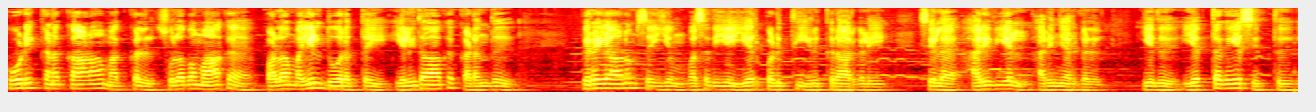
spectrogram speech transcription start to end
கோடிக்கணக்கான மக்கள் சுலபமாக பல மைல் தூரத்தை எளிதாக கடந்து பிரயாணம் செய்யும் வசதியை ஏற்படுத்தி இருக்கிறார்களே. சில அறிவியல் அறிஞர்கள் இது எத்தகைய சித்து?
